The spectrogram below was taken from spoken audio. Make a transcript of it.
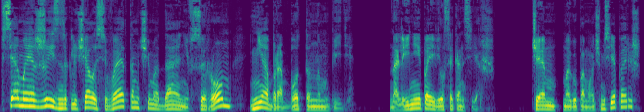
Вся моя жизнь заключалась в этом чемодане, в сыром, необработанном виде. На линии появился консьерж. «Чем могу помочь, месье Париж?»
